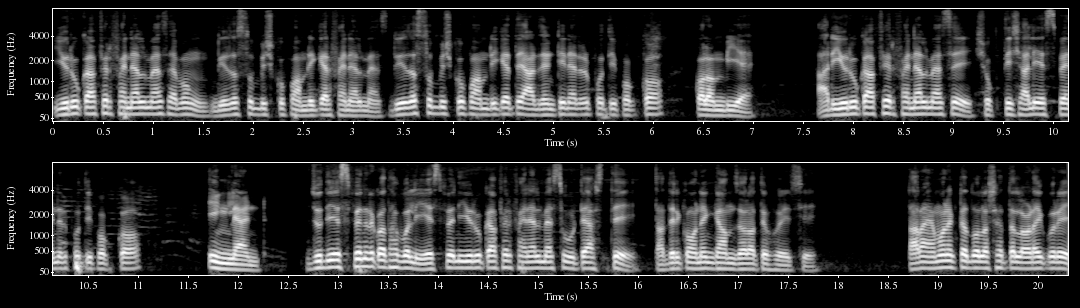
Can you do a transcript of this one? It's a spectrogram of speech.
ইউরো কাপের ফাইনাল ম্যাচ এবং দুই হাজার চব্বিশ কোপা আমেরিকার ফাইনাল ম্যাচ। দুই হাজার চব্বিশ কোপা আমেরিকাতে আর্জেন্টিনার প্রতিপক্ষ কলম্বিয়া। আর ইউরো কাপের ফাইনাল ম্যাচে শক্তিশালী স্পেনের প্রতিপক্ষ ইংল্যান্ড। যদি স্পেনের কথা বলি, স্পেন ইউরো কাপের ফাইনাল ম্যাচে উঠে আসতে তাদেরকে অনেক গাম জড়াতে হয়েছে। তারা এমন একটা দলের সাথে লড়াই করে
